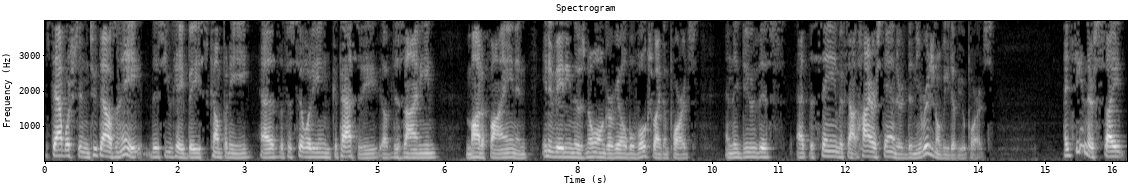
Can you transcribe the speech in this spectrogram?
Established in 2008, this UK based company has the facility and capacity of designing, modifying and innovating those no longer available Volkswagen parts, and they do this at the same, if not higher, standard than the original VW parts. I'd seen their site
